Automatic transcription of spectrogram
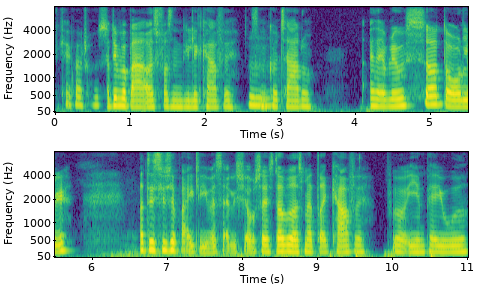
Det kan jeg godt huske. og det var bare også fra sådan en lille kaffe, mm. sådan en Mm. cortado. Altså jeg blev så dårlig. Og det synes jeg bare ikke lige var særlig sjovt, så jeg stoppede også med at drikke kaffe på, i en periode.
